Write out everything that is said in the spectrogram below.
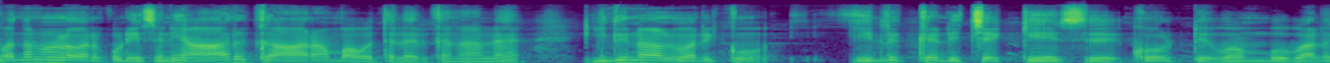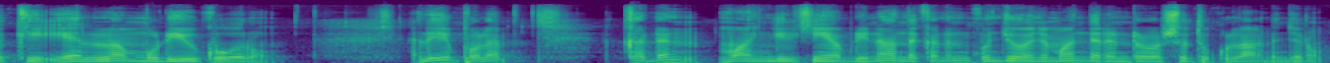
பதினொன்றில் வரக்கூடிய சனி ஆறுக்கு ஆறாம் பாவத்தில் இருக்கனால இது நாள் வரைக்கும் இழுக்கடித்த கேஸு கோர்ட்டு வம்பு வழக்கு எல்லாம் முடிவுக்கு வரும். அதே போல் கடன் வாங்கியிருக்கீங்க அப்படின்னா அந்த கடன் கொஞ்சம் கொஞ்சமாக இந்த ரெண்டரை வருஷத்துக்குள்ளே அடைஞ்சிரும்.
